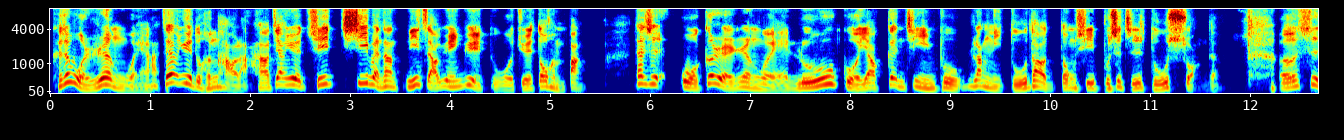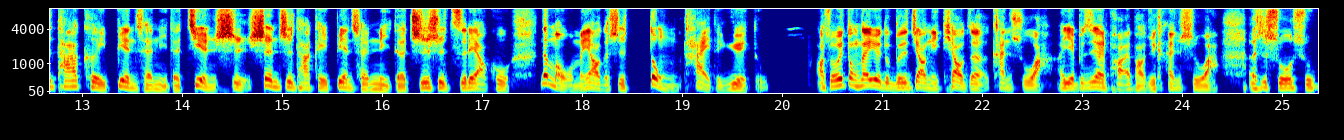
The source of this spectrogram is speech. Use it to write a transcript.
可是我认为啊，这样阅读很好啦，好，这样阅其实基本上你只要愿意阅读，我觉得都很棒。但是我个人认为，如果要更进一步，让你读到的东西不是只是读爽的，而是它可以变成你的见识，甚至它可以变成你的知识资料库，那么我们要的是动态的阅读啊。所谓动态阅读，不是叫你跳着看书啊，也不是叫你跑来跑去看书啊，而是说书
